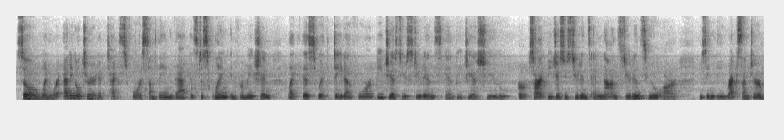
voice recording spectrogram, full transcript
So when we're adding alternative text for something that is displaying information like this with data for BGSU students and BGSU, or sorry, BGSU students and non-students who are using the rec center,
